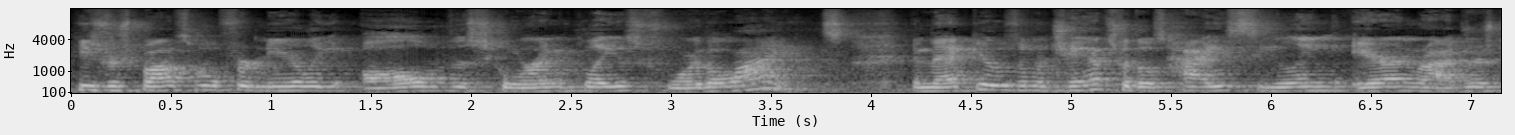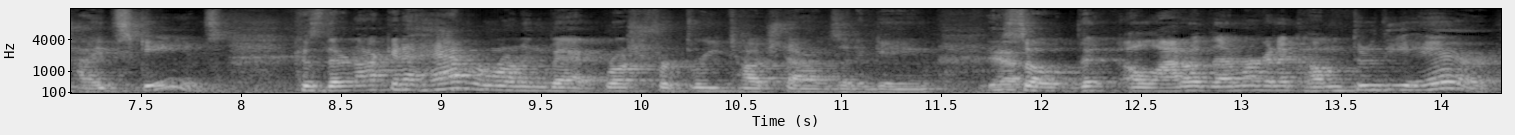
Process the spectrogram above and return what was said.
he's responsible for nearly all of the scoring plays for the Lions. And that gives him a chance for those high ceiling Aaron Rodgers types games. Because they're not going to have a running back rush for three touchdowns in a game. Yeah. So th- a lot of them are going to come through the air.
